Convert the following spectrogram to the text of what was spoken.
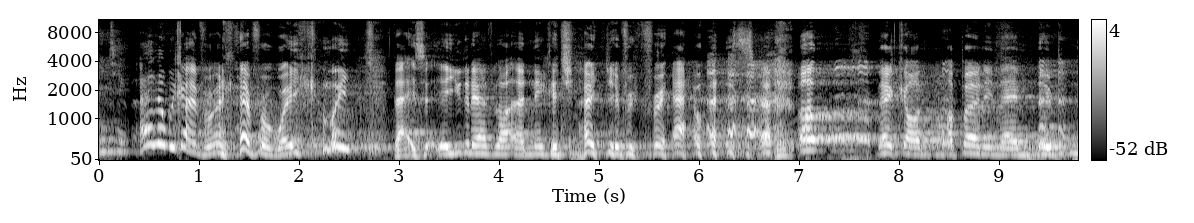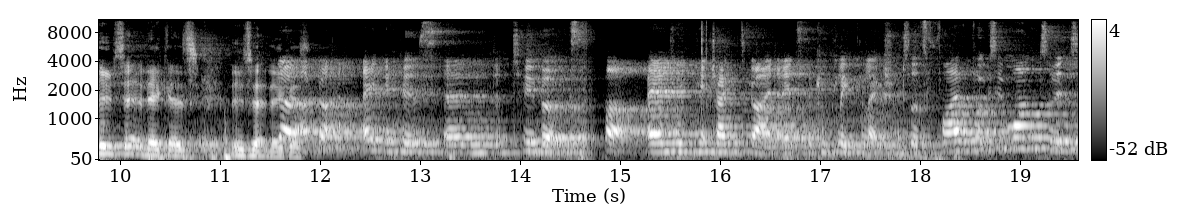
and two books. How long are we going for? Only going for a week, can we? That is, are you going to have like a knicker change every three hours? oh, they're gone. I'm burning them. New, new set of knickers. New set of No, and two books, but I am taking Hitchhiker's Guide and it's the complete collection. So it's five books in one, so it's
